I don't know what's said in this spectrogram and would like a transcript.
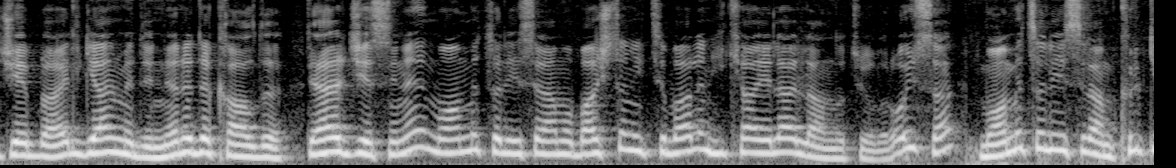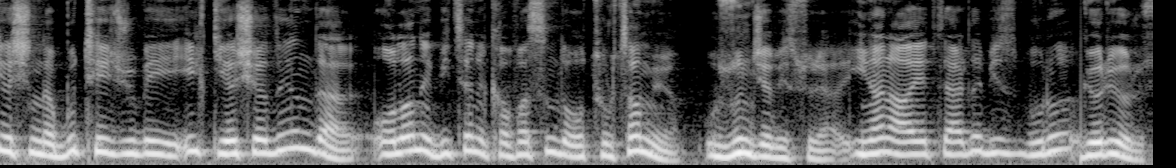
Cebrail gelmedi nerede kaldı? dercesine Muhammed Aleyhisselam'ı baştan itibaren hikayelerle anlatıyorlar. Oysa Muhammed Aleyhisselam 40 yaşında bu tecrübeyi ilk yaşadığında olanı biteni kafasında oturtamıyor uzunca bir süre. İnan ayetlerde biz bunu görüyoruz.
